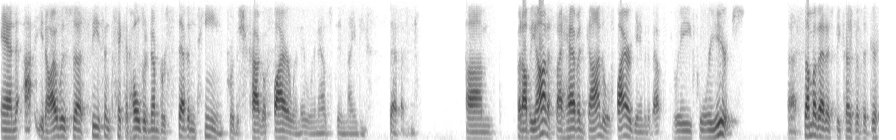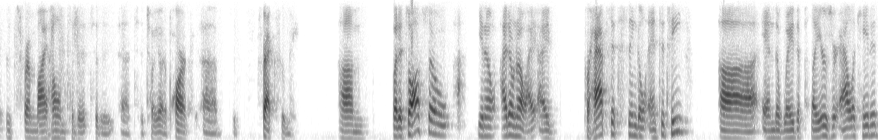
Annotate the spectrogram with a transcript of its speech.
and I, you know, I was a season ticket holder number 17 for the Chicago Fire when they were announced in '97. Um, but I'll be honest, I haven't gone to a Fire game in about three, four years. Uh, some of that is because of the distance from my home to the to the uh, to Toyota Park. Uh, trek for me. Um, but it's also, you know, I don't know. I, I perhaps it's single entity uh, and the way the players are allocated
